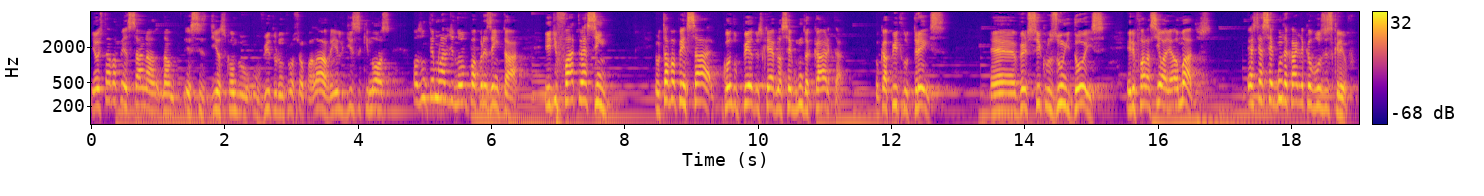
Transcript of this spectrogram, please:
Eu estava a pensar na, na, esses dias quando o Vitor não trouxe a palavra e ele disse que nós, nós não temos nada de novo para apresentar. E de fato é assim. Eu estava a pensar quando Pedro escreve na segunda carta, no capítulo 3, é, versículos 1 e 2, ele fala assim: Olha, amados, esta é a segunda carta que eu vos escrevo.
